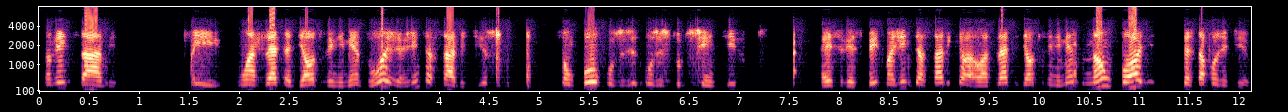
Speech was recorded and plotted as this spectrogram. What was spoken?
Então a gente sabe que um atleta de alto rendimento, hoje, a gente já sabe disso, são poucos os estudos científicos a esse respeito, mas a gente já sabe que o atleta de alto rendimento não pode testar positivo.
